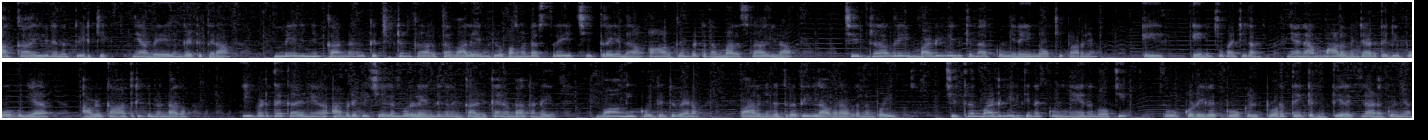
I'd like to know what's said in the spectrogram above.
അക്ക ഇവനെന്ന് പിടിക്ക്. ഞാൻ വേഗം കെട്ടിത്തരാം. മെലിഞ്ഞ് കണ്ണുകൾക്ക് ചുറ്റും കറുത്ത വലയും രൂപം കണ്ട സ്ത്രീ ചിത്രയെന്ന് ആർക്കും പെട്ടെന്ന് മനസ്സിലാകില്ല ചിത്ര അവരെയും മടിയിലിരിക്കുന്ന കുഞ്ഞിനെയും നോക്കി പറഞ്ഞു. ഏയ് എനിക്ക് പറ്റില്ല. ഞാൻ അമ്മാളവിന്റെ അടുത്തേക്ക് പോവുകയാണ്. അവൾ കാത്തിരിക്കുന്നുണ്ടാകും. ഇവിടുത്തെ കഴിഞ്ഞ് അവിടേക്ക് ചെല്ലുമ്പോൾ എന്തെങ്കിലും കഴിക്കാൻ ഉണ്ടാക്കണ്ടേ? വാങ്ങി കൊത്തിട്ട് വേണം. പറഞ്ഞതിന്റെ ധൃതിയിൽ അവർ അവിടെ നിന്ന് പോയി ചിത്രം മടിയിലിരിക്കുന്ന കുഞ്ഞിനെ നോക്കി പൂക്കുടയിലെ പൂക്കൾ പുറത്തേക്കുന്ന തിരക്കിലാണ് കുഞ്ഞ്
